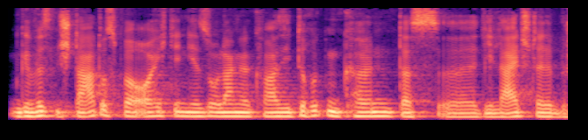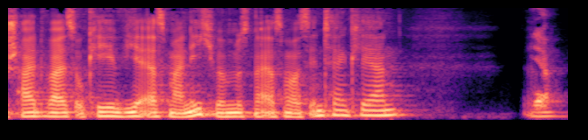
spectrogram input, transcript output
einen gewissen Status bei euch, den ihr so lange quasi drücken könnt, dass äh, die Leitstelle Bescheid weiß, okay, wir erstmal nicht, wir müssen da erstmal was intern klären. Ja.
